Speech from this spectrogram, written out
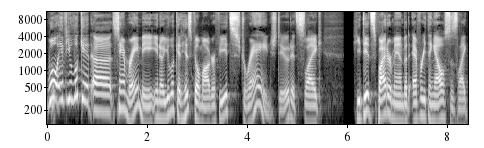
Well, if you look at uh, Sam Raimi, you know, you look at his filmography, it's strange, dude. It's like he did Spider Man, but everything else is like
